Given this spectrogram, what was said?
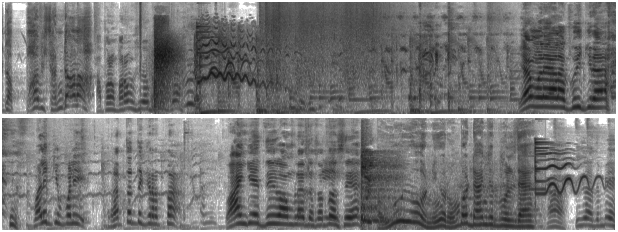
அட பாவி சண்டாளா. அப்புறம் பரமசிவ. ஏன் மலையாளா குதிக்கிற? வலிக்கு பலி ரத்தத்துக்கு ரத்தம். வாங்கியே தீர்வாம்ல இந்த சந்தோஷ். ஐயோ நீங்க ரொம்ப டேஞ்சர் போல்தே இதுவா தம்பி.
